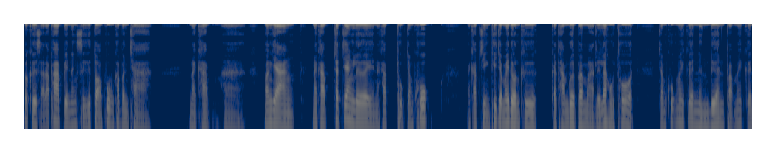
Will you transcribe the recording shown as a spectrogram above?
ก็คือสารภาพเป็นหนังสือต่อผู้บังคับบัญชานะครับบางอย่างนะครับชัดแจ้งเลยนะครับถูกจำคุกนะครับสิ่งที่จะไม่โดนคือกระทำโดยประมาทหรือละหูโทษจำคุกไม่เกิน 1 เดือน ปรับไม่เกิน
